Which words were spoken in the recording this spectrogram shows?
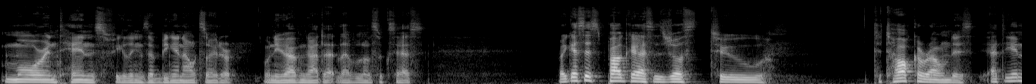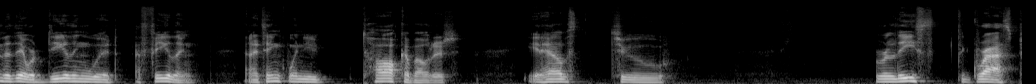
more intense feelings of being an outsider when you haven't got that level of success. But I guess this podcast is just to to talk around this. At the end of the day, we're dealing with a feeling, and I think when you talk about it, it helps to release the grasp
